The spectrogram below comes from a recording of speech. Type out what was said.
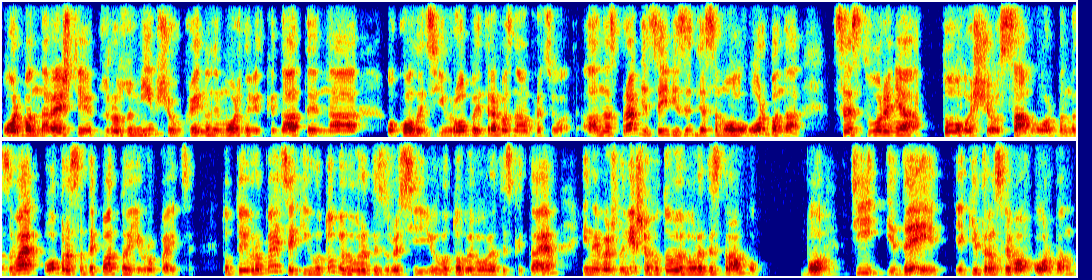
Орбан нарешті зрозумів, що Україну не можна відкидати на околиці Європи і треба з нами працювати. Але насправді цей візит для самого Орбана це створення того, що сам Орбан називає образ адекватного європейця. Тобто європейці, які готові говорити з Росією, готові говорити з Китаєм, і найважливіше, готові говорити з Трампом. Бо ті ідеї, які транслював Орбан,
